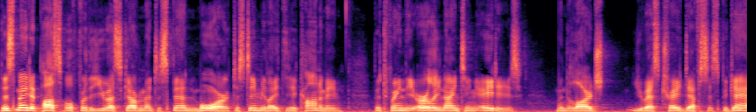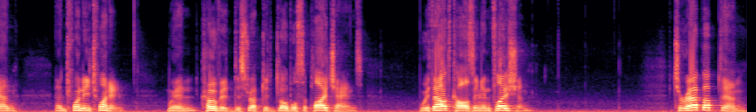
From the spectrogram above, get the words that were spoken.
This made it possible for the US government to spend more to stimulate the economy between the early 1980s, when the large US trade deficits began, and 2020, when COVID disrupted global supply chains, without causing inflation. To wrap up then,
